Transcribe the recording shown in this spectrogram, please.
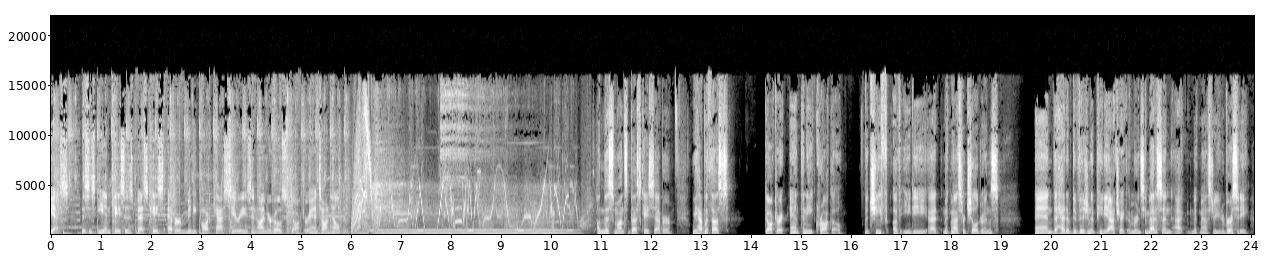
Yes, this is EM Case's Best Case Ever mini podcast series, and I'm your host, Dr. Anton Helman. On this month's Best Case Ever, we have with us Dr. Anthony Crocco, the Chief of ED at McMaster Children's and the Head of Division of Pediatric Emergency Medicine at McMaster University.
